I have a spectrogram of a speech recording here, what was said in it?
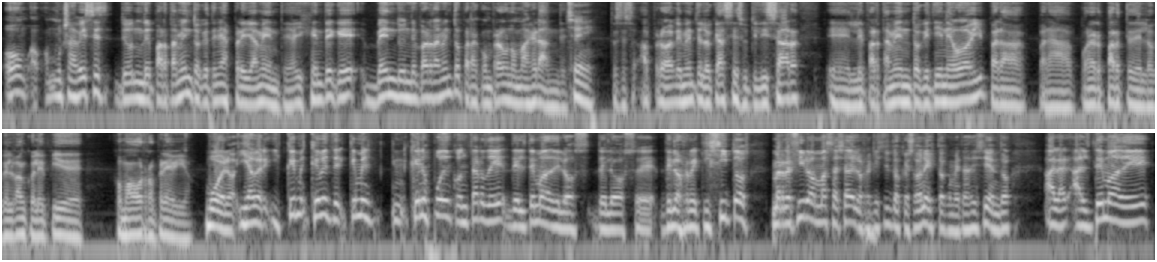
o, o muchas veces de un departamento que tenías previamente. Hay gente que vende un departamento para comprar uno más grande. Sí. Entonces, ah, probablemente lo que hace es utilizar eh, el departamento que tiene hoy para, para poner parte de lo que el banco le pide como ahorro previo. Bueno, y a ver, ¿y qué, me- qué me- qué me- qué nos pueden contar de- del tema de los, de, los, eh, de los requisitos? Me refiero a más allá de los requisitos que son estos que me estás diciendo, al, al tema de,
